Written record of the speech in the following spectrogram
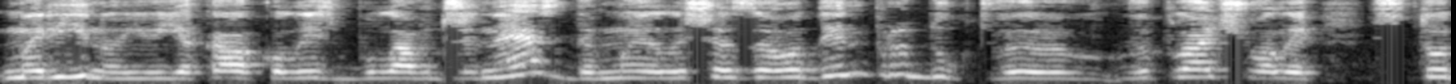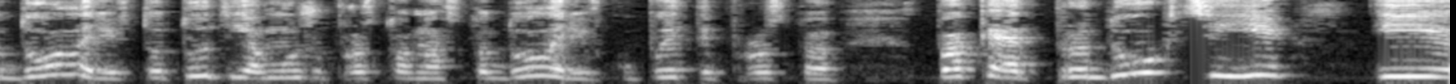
Маріною, яка колись була в Дженес, де ми лише за один продукт виплачували 100 доларів, то тут я можу просто на 100 доларів купити просто пакет продукції і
